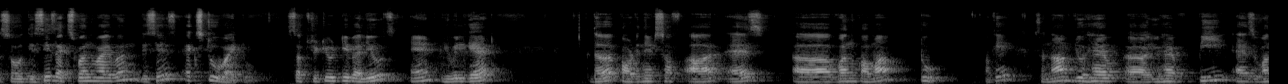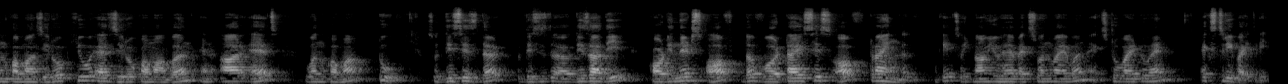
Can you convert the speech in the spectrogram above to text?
So this is x1, y1, this is x2, y2. Substitute the values and you will get the coordinates of R as uh, 1 comma 2 okay so now you have uh, you have p as 1 comma 0 q as 0 comma 1 and r as 1 comma 2 so this is the this is the these are the coordinates of the vertices of triangle. Okay so now you have x1 y1 x2 y2 and x3 y3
